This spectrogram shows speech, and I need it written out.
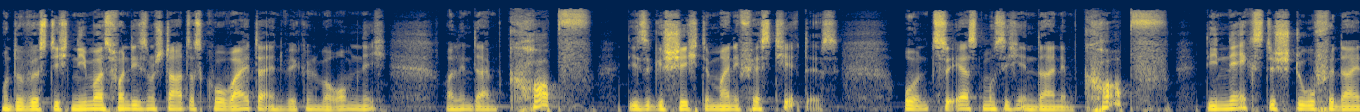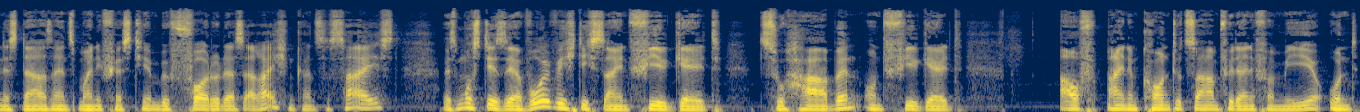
Und du wirst dich niemals von diesem Status quo weiterentwickeln. Warum nicht? Weil in deinem Kopf diese Geschichte manifestiert ist. Und zuerst muss ich in deinem Kopf die nächste Stufe deines Daseins manifestieren, bevor du das erreichen kannst. Das heißt, es muss dir sehr wohl wichtig sein, viel Geld zu haben und viel Geld auf einem Konto zu haben für deine Familie und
